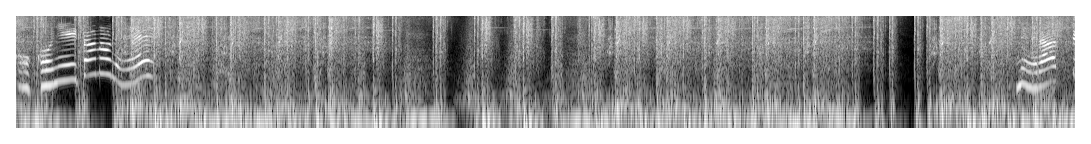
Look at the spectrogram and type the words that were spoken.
ここにいたのね狙って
